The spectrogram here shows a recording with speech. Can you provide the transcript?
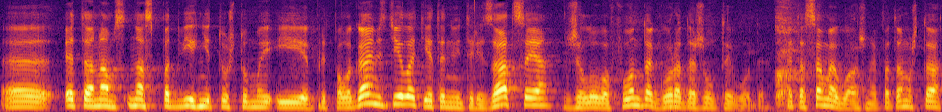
э, это нам, нас подвигнет то, что мы и предполагаем сделать, это инвентаризация жилого фонда города Желтые воды. Это самое важное, потому что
